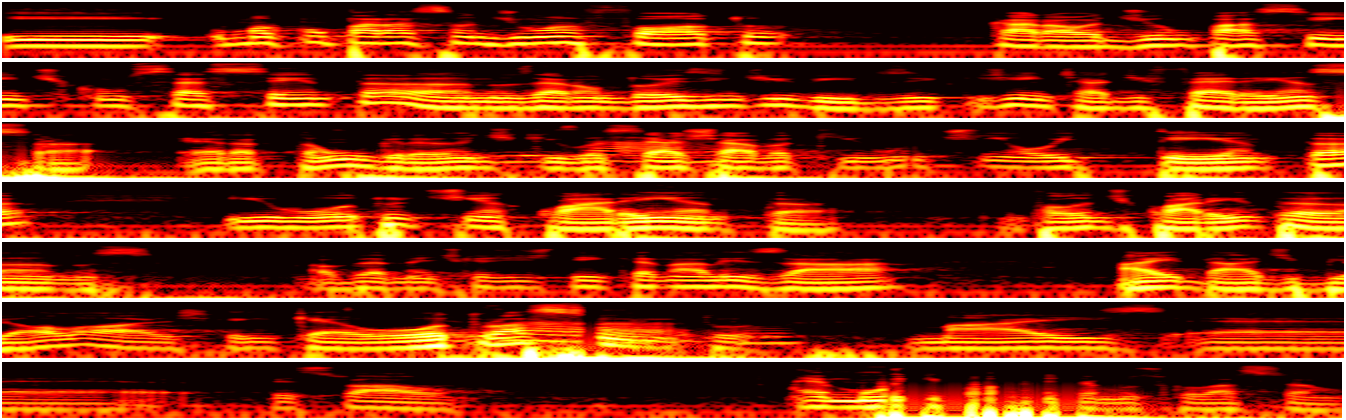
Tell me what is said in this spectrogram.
E uma comparação de uma foto, Carol, de um paciente com 60 anos, eram dois indivíduos. E, gente, a diferença era tão grande que você achava que um tinha 80 e o outro tinha 40. Falando de 40 anos. Obviamente que a gente tem que analisar a idade biológica, que é outro Exato. assunto. Mas, é, pessoal, é muito importante a musculação.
